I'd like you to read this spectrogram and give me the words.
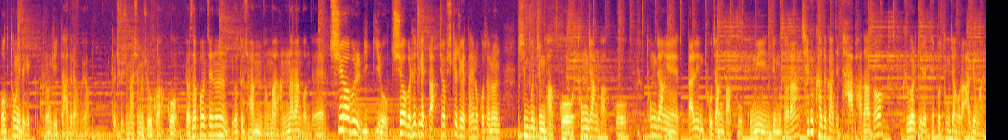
먹통이 되게끔. 그런 게 있다 하더라고요. 또 조심하시면 좋을 것 같고. 여섯 번째는 이것도 참 정말 악랄한 건데 취업을 미끼로 취업을 해주겠다 취업 시켜주겠다 해놓고서는 신분증 받고 통장 받고 통장에 딸린 도장 받고 공인인증서랑 체크카드까지 다 받아서 그걸 또 이제 대포 통장으로 악용하는.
